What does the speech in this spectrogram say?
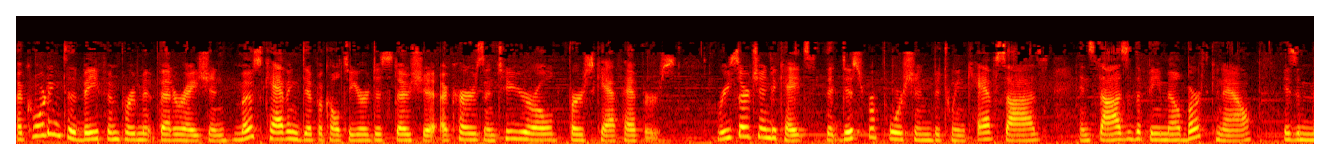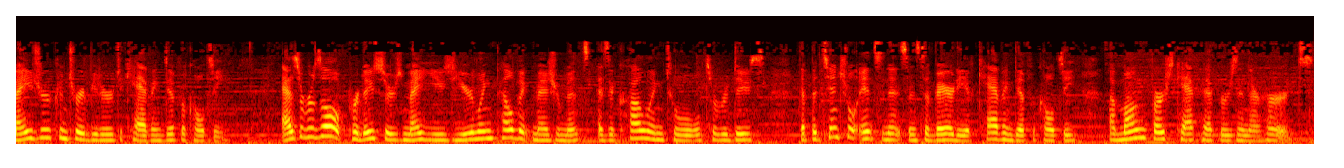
According to the Beef Improvement Federation, most calving difficulty or dystocia occurs in two-year-old first calf heifers. Research indicates that disproportion between calf size and size of the female birth canal is a major contributor to calving difficulty. As a result, producers may use yearling pelvic measurements as a culling tool to reduce the potential incidence and severity of calving difficulty among first calf heifers in their herds.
